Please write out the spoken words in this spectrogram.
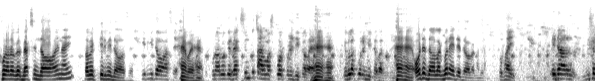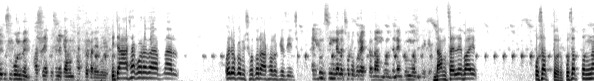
খুরা রোগের ভ্যাকসিন দেওয়া হয় নাই তবে কৃমি দেওয়া আছে। কিডনি দেওয়া আছে? হ্যাঁ ভাই হ্যাঁ। পুরা রোগের ভ্যাকসিন তো চার মাস পর পরে দিতে হয়। হ্যাঁ হ্যাঁ। এগুলা করে নিতে পারবে? হ্যাঁ হ্যাঁ ওইটা দেওয়া লাগবে না এটা দেওয়া লাগবে। তো ভাই এটার বিষয় কিছু বলবেন? ফার্স্ট ল্যাকটেশনে কেমন থাকতে পারে এগুলো? এটা আশা করা যায় আপনার ওই রকমই সতেরো আঠারো কেজি একদম সিঙ্গেলে ছোট করে একটা দাম বলতেন একদম থেকে। দাম চাইলে ভাই পঁচাত্তর পঁচাত্তর না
